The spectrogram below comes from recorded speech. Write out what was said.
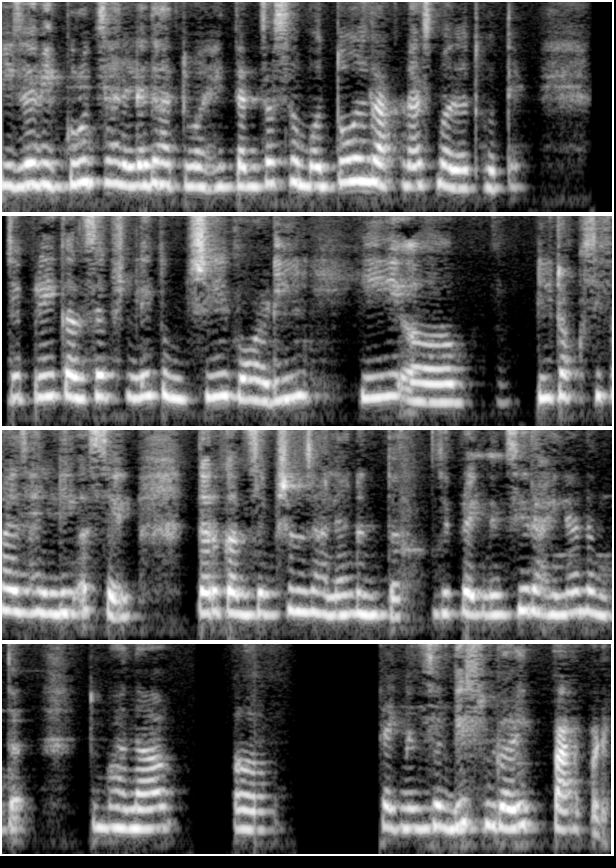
की जे विकृत झालेले धातू आहेत त्यांचा समतोल राखण्यास मदत होते. जे प्री कन्सेप्शनली तुमची बॉडी ही डिटॉक्सिफाय झालेली असेल तर कन्सेप्शन झाल्यानंतर जे प्रेग्नन्सी राहिल्यानंतर तुम्हाला प्रेग्नन्सी अगदी सुरळीत पार पडेल.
